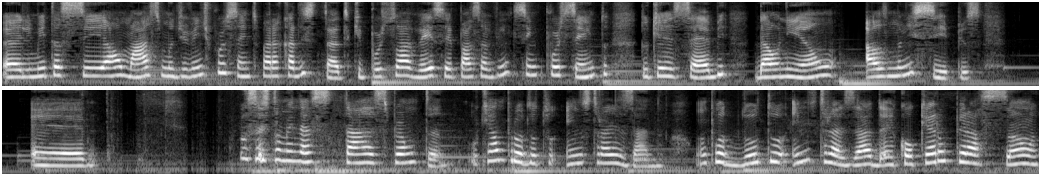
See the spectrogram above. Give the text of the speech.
é, limita-se ao máximo de 20% para cada estado, que por sua vez repassa 25% do que recebe da União aos municípios. É... Vocês também devem estar se perguntando: o que é um produto industrializado? Um produto industrializado é qualquer operação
